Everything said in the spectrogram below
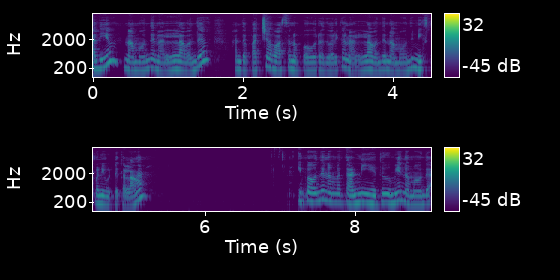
அதையும் நம்ம வந்து நல்லா வந்து அந்த பச்சை வாசனை போகிறது வரைக்கும் நல்லா வந்து நம்ம வந்து மிக்ஸ் பண்ணி விட்டுக்கலாம். இப்போ வந்து நம்ம தண்ணி எதுவுமே நம்ம வந்து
